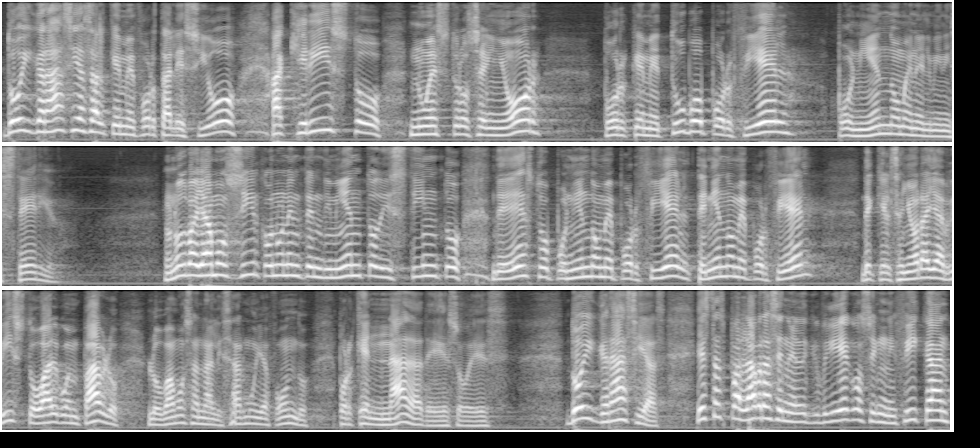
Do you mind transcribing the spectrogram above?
doy gracias al que me fortaleció, a Cristo nuestro Señor, porque me tuvo por fiel poniéndome en el ministerio. No nos vayamos a ir con un entendimiento distinto de esto, poniéndome por fiel, teniéndome por fiel, de que el Señor haya visto algo en Pablo. Lo vamos a analizar muy a fondo, porque nada de eso es. Doy gracias. Estas palabras en el griego significan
